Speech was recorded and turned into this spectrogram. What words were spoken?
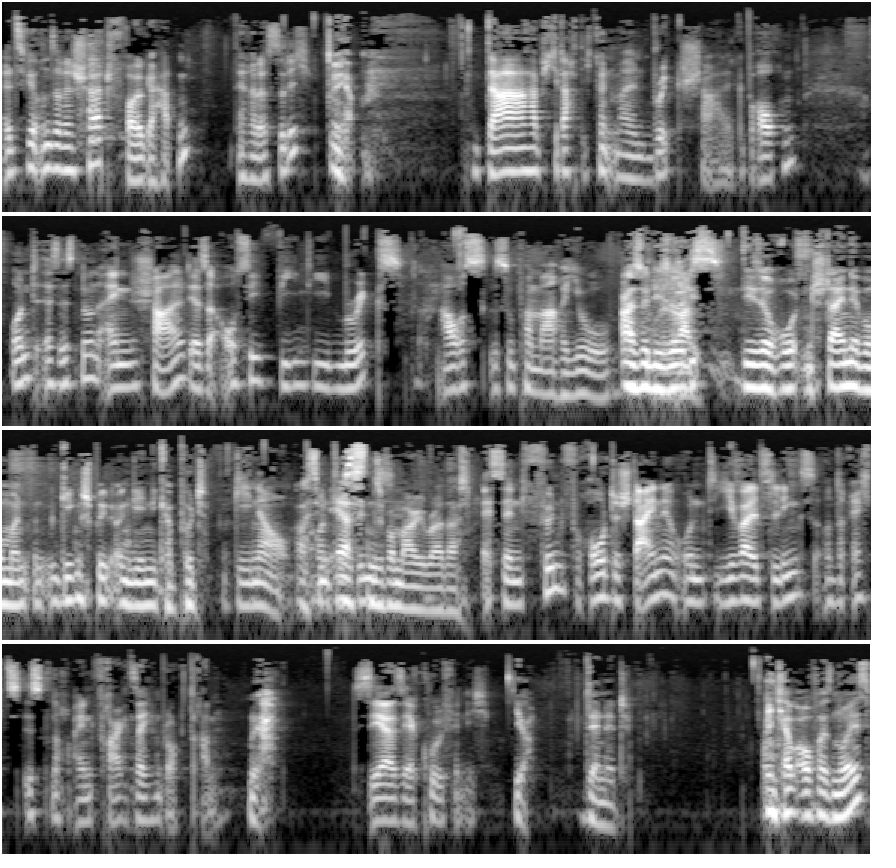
als wir unsere Shirt-Folge hatten, erinnerst du dich? Ja. Da habe ich gedacht, ich könnte mal einen Brick-Schal gebrauchen. Und es ist nun ein Schal, der so aussieht wie die Bricks aus Super Mario. Also diese, die, diese roten Steine, wo man unten gegenspringt und gehen die kaputt. Genau. Aus dem Und ersten sind, Super Mario Brothers. Es sind fünf rote Steine und jeweils links und rechts ist noch ein Fragezeichenblock dran. Ja. Sehr, sehr cool, finde ich. Ja, sehr nett. Ich habe auch was Neues.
